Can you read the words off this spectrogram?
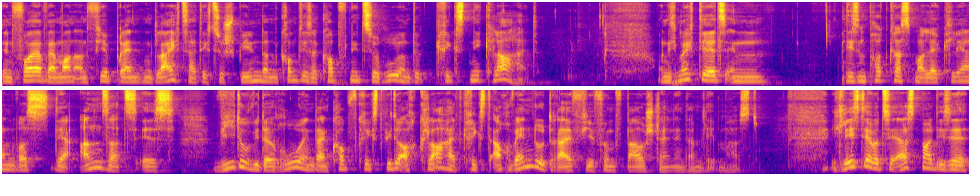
den Feuerwehrmann an vier Bränden gleichzeitig zu spielen, dann kommt dieser Kopf nie zur Ruhe und du kriegst nie Klarheit. Und ich möchte jetzt in diesem Podcast mal erklären, was der Ansatz ist, wie du wieder Ruhe in deinen Kopf kriegst, wie du auch Klarheit kriegst, auch wenn du drei, vier, fünf Baustellen in deinem Leben hast. Ich lese dir aber zuerst mal diese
